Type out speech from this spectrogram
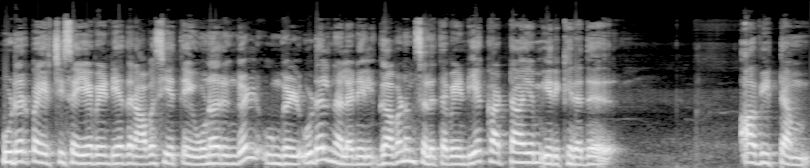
உடற்பயிற்சி செய்ய வேண்டியதன் அவசியத்தை உணருங்கள். உங்கள் உடல் நலனில் கவனம் செலுத்த வேண்டிய கட்டாயம் இருக்கிறது. அவிட்டம்.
